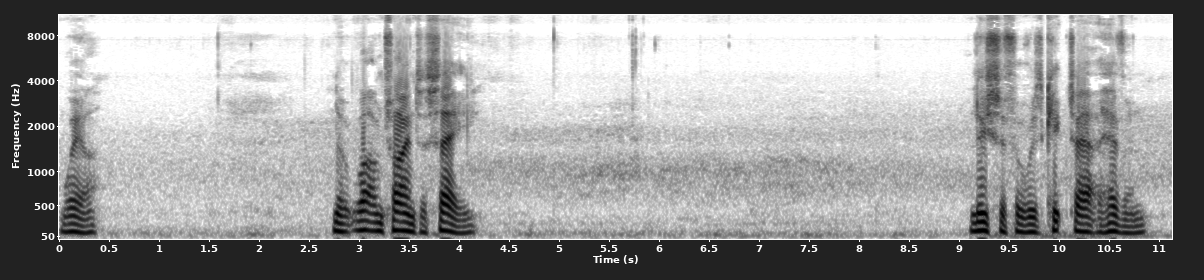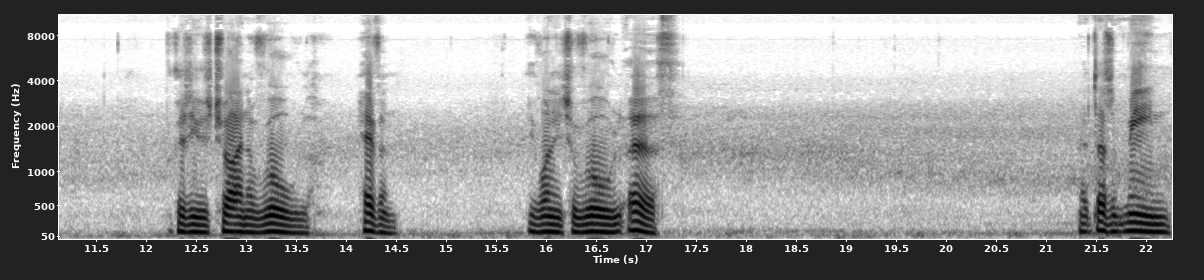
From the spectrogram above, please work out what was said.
Where? Look, what I'm trying to say Lucifer was kicked out of heaven because he was trying to rule heaven. He wanted to rule earth. That doesn't mean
